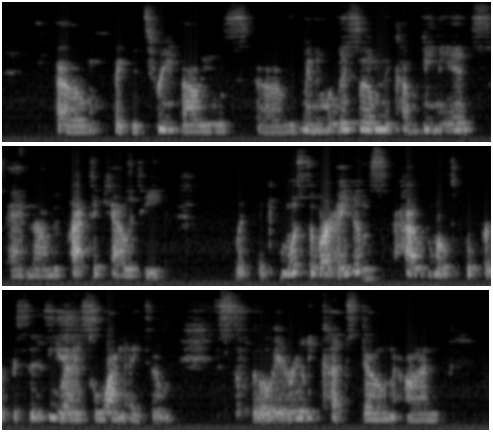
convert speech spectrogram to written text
um, like the three values: um, the minimalism, the convenience, and um, the practicality. But most of our items have multiple purposes, yes. but it's one item, so it really cuts down on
